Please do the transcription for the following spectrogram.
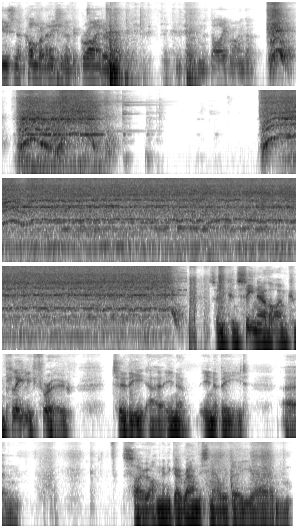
using a combination of the grinder and the die grinder. So you can see now that I'm completely through to the uh, inner inner bead. Um, so I'm going to go round this now with a um,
